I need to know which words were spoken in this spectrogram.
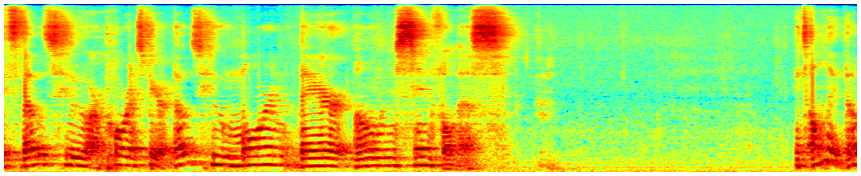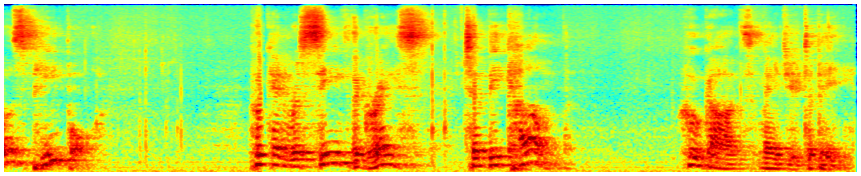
it's those who are poor in spirit, those who mourn their own sinfulness. It's only those people who can receive the grace to become who God's made you to be.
